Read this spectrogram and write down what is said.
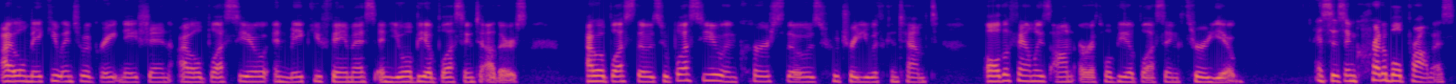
I will make you into a great nation. I will bless you and make you famous, and you will be a blessing to others. I will bless those who bless you and curse those who treat you with contempt. All the families on earth will be a blessing through you. It's this incredible promise.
